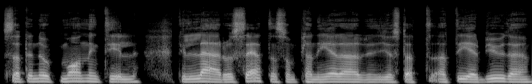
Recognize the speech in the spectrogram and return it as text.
Så att en uppmaning till, till lärosäten som planerar just att, att erbjuda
